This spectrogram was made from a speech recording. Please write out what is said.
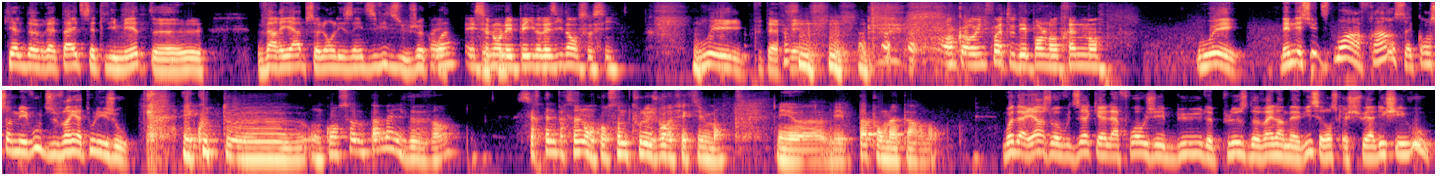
quelle devrait être cette limite, euh, variable selon les individus, je crois. Et selon les pays de résidence aussi. Oui, tout à fait. Encore une fois, tout dépend de l'entraînement. Oui. Mais messieurs, dites-moi, en France, consommez-vous du vin à tous les jours? Écoute, euh, on consomme pas mal de vin. Certaines personnes en consomment tous les jours, effectivement. Mais, euh, mais pas pour ma part, non. Moi, d'ailleurs, je dois vous dire que la fois où j'ai bu le plus de vin dans ma vie, c'est lorsque je suis allé chez vous.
